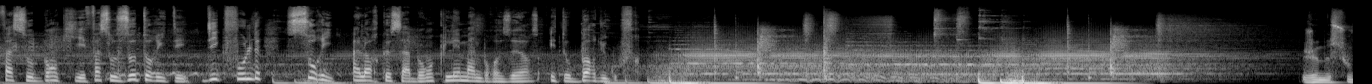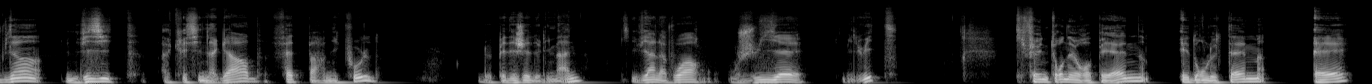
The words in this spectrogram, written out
face aux banquiers, face aux autorités. Dick Fuld sourit alors que sa banque, Lehman Brothers, est au bord du gouffre. Je me souviens d'une visite à Christine Lagarde faite par Nick Fuld, le PDG de Lehman, qui vient la voir en juillet 2008, qui fait une tournée européenne et dont le thème est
